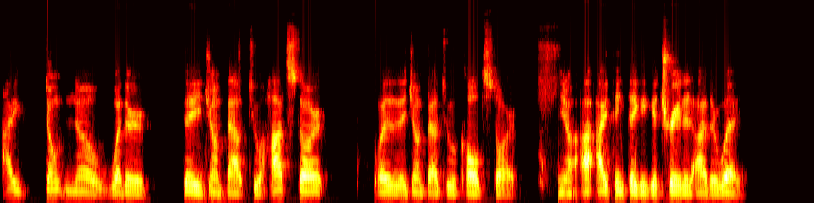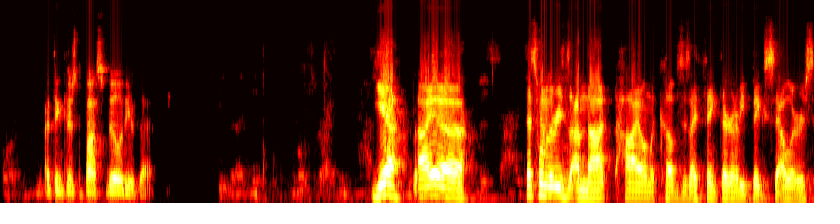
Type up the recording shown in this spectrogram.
I don't know whether they jump out to a hot start, whether they jump out to a cold start. You know, I, I think they could get traded either way. I think there's the possibility of that. Yeah, I. Uh, that's one of the reasons I'm not high on the Cubs is I think they're going to be big sellers.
